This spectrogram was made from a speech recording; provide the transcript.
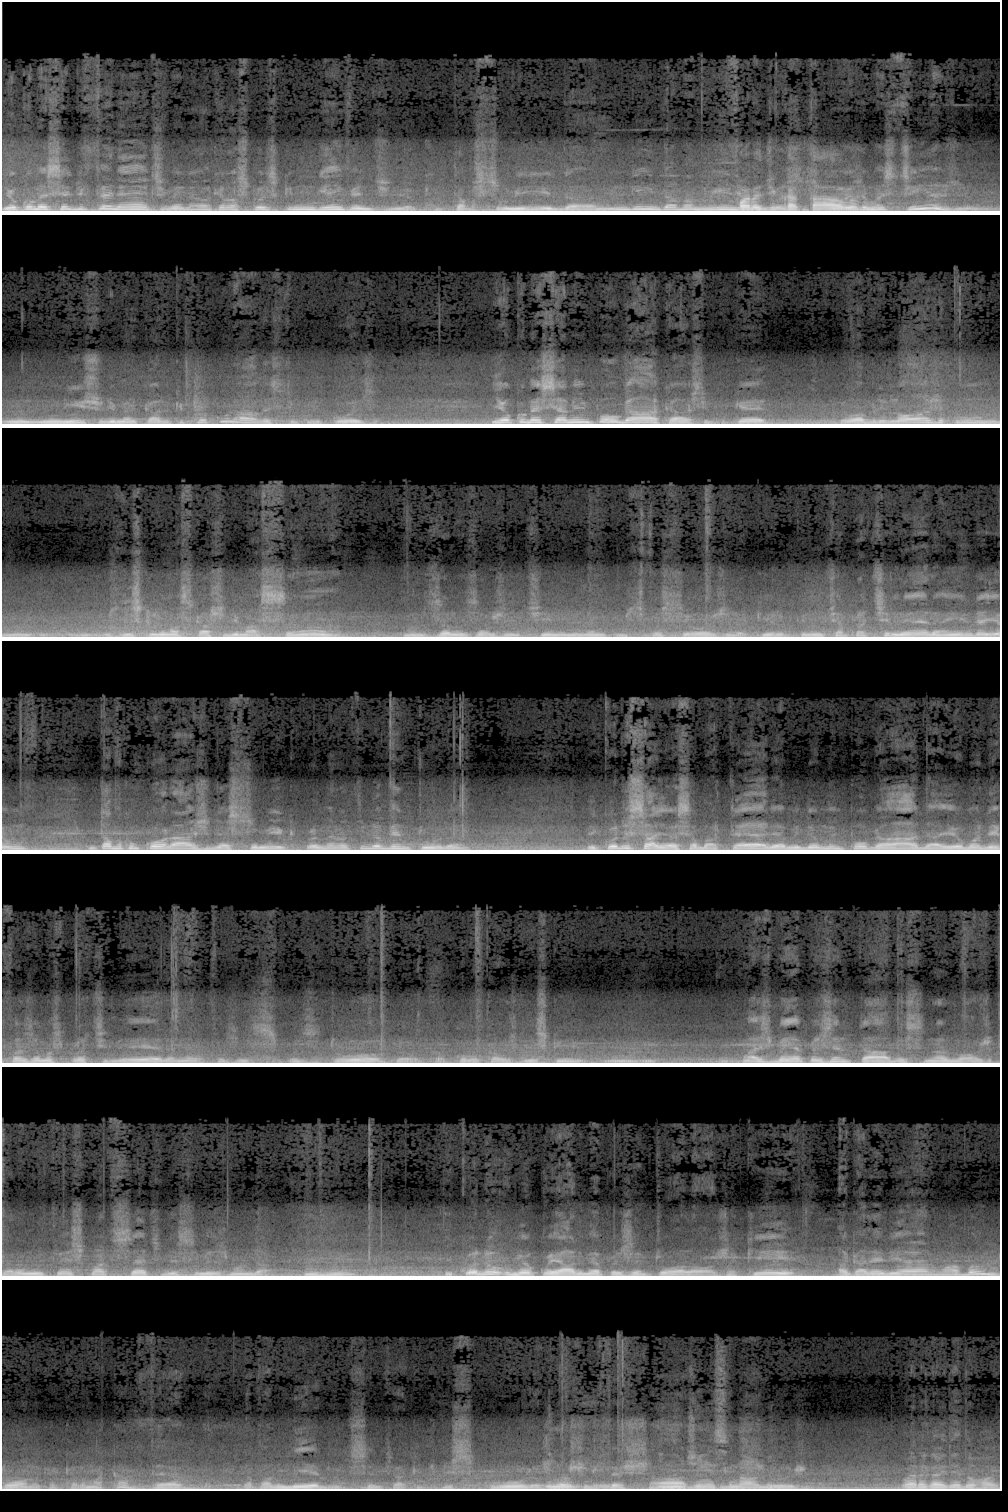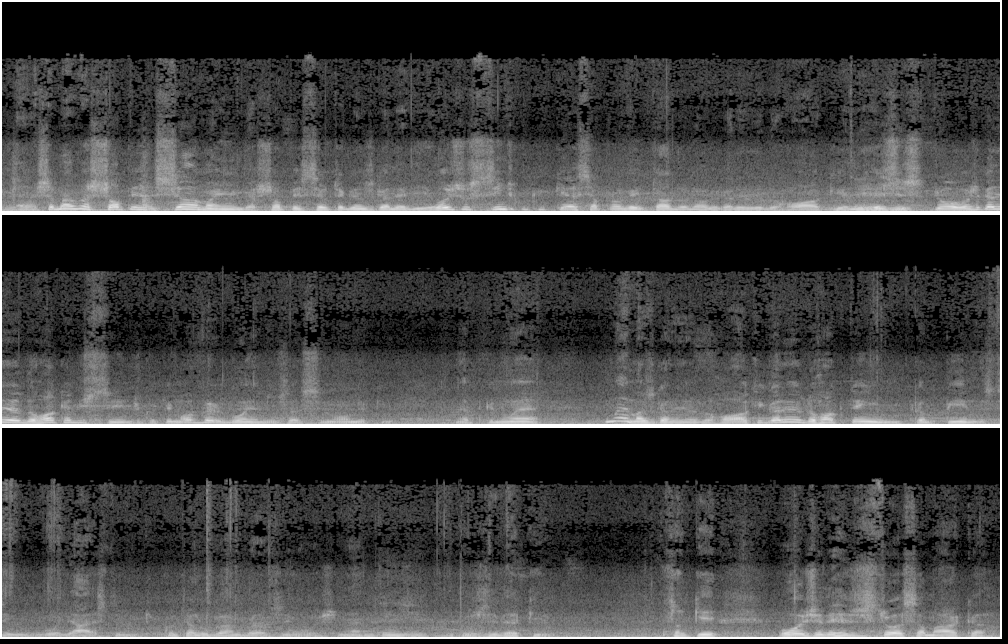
E eu comecei diferente, vendendo aquelas coisas que ninguém vendia, que estava sumida, ninguém dava mínimo. Fora de catálogo. Coisas, mas tinha um, nicho de mercado que procurava esse tipo de coisa. E eu comecei a me empolgar, cara, assim, porque eu abri loja com os discos de umas caixas de maçã, nos anos argentinos, me lembro como se fosse hoje daquilo, porque não tinha prateleira ainda e eu não estava com coragem de assumir, que para mim era tudo aventura. E quando saiu essa matéria, me deu uma empolgada. Aí eu mandei fazer umas prateleiras, né, fazer um expositor para colocar os discos mais bem apresentados assim, na loja, que era no 347 desse mesmo andar. Uhum. E quando o meu cunhado me apresentou a loja aqui, a galeria era um abandono, que era uma caverna. Dava medo de se entrar aqui, tudo escuro, as lojas tudo fechadas. Não tinha esse nome. Sujo. Ou era a Galeria do Rock? É, chamava Shopping, chama ainda Shopping Center Grandes Galeria. Hoje o síndico que quer se aproveitar do nome Galeria do Rock, Entendi. ele registrou. Hoje a Galeria do Rock é do síndico, eu tenho maior vergonha de usar esse nome aqui. Né? Porque não é, não é mais Galeria do Rock. Galeria do Rock tem Campinas, tem Goiás, tem quanto é lugar no Brasil hoje, né? Entendi. Inclusive aqui. Só que hoje ele registrou essa marca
